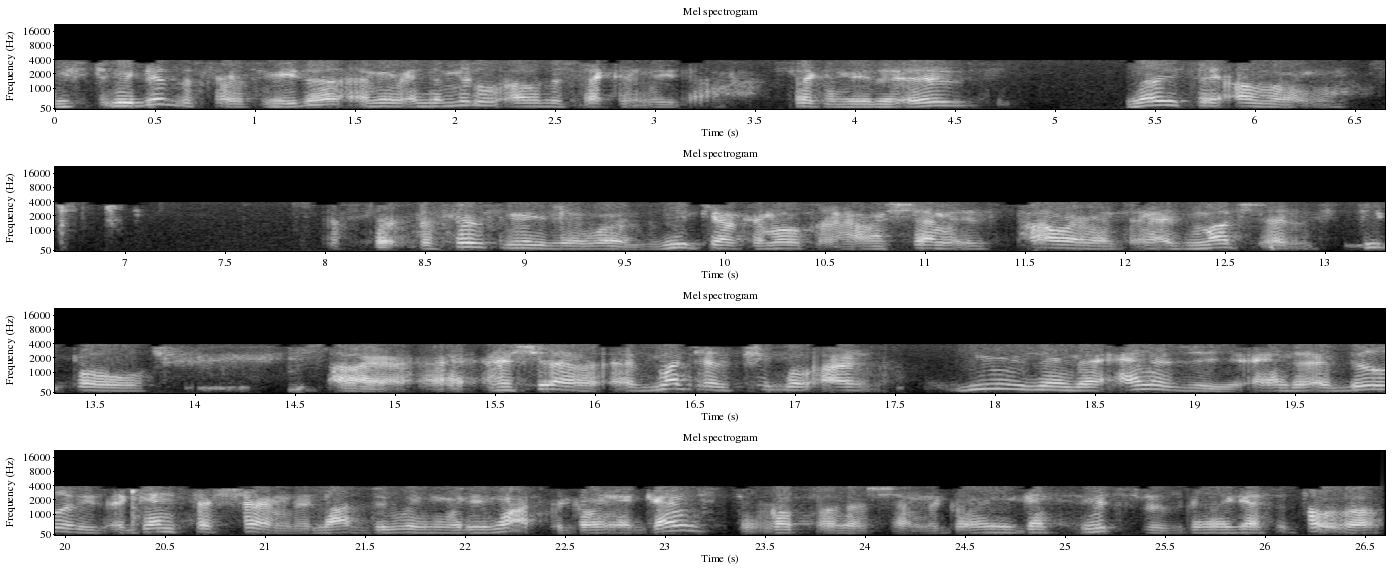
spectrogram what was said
we, we did the first Mida, and we're in the middle of the second Mida. Second Mida is Nosei Avon. The, fir- the first Mida was Mi El Kamocha, how Hashem is tolerant, and as much as people are, Hashem, as much as people are using their energy and their abilities against Hashem. They're not doing what he wants. They're going against the Ratzon Hashem. They're going against the mitzvahs, They're going against the Torah.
